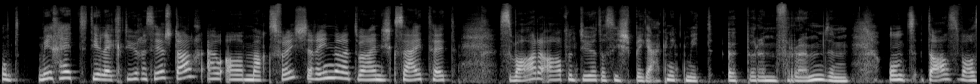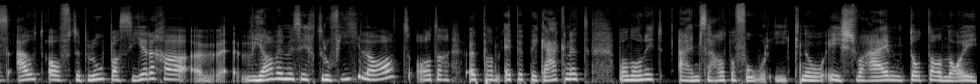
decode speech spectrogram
Und mich hat die Lektüre sehr stark auch an Max Frisch erinnert, der einmal gesagt hat, das wahre Abenteuer, das ist Begegnung mit jemandem Fremdem. Und das, was out of the blue passieren kann, äh, ja, wenn man sich darauf einlädt oder jemandem eben begegnet, der noch nicht einem selber voreingenommen ist, der einem total neu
